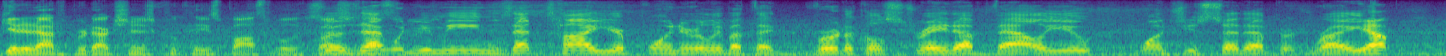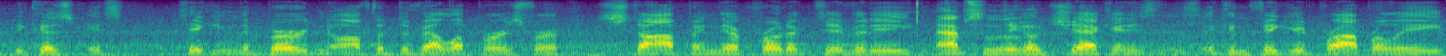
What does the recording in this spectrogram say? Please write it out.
get it out to production as quickly as possible. So is that what you mean? Does that tie your point earlier about that vertical straight up value once you set up it right? Yep. Because it's taking the burden off the developers for stopping their productivity. Absolutely. To go check and is, is it configured properly?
